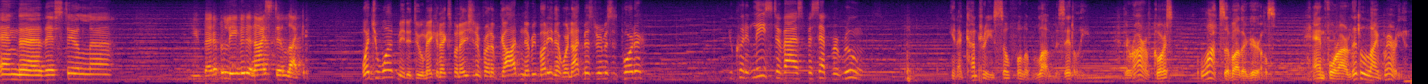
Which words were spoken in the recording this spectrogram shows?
And uh, they're still, uh... You better believe it, and I still like it. What'd you want me to do? Make an explanation in front of God and everybody that we're not Mr. and Mrs. Porter? You could at least have asked for separate rooms. In a country so full of love as Italy, there are, of course, lots of other girls. And for our little librarian,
